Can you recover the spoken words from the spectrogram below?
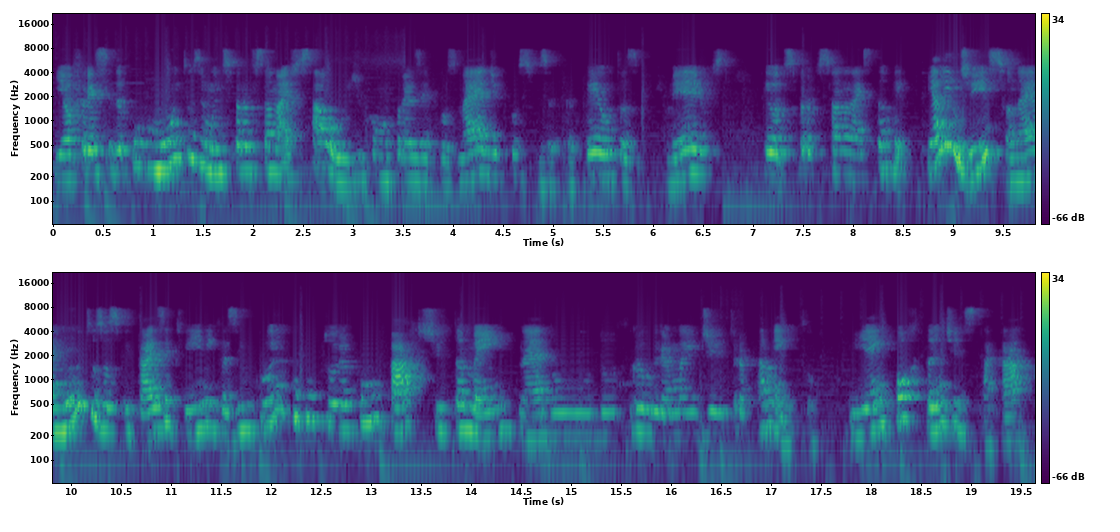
e é oferecida por muitos e muitos profissionais de saúde, como por exemplo os médicos, fisioterapeutas, enfermeiros e outros profissionais também. E além disso, né, muitos hospitais e clínicas incluem a acupuntura como parte também né, do, do programa de tratamento. E é importante destacar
